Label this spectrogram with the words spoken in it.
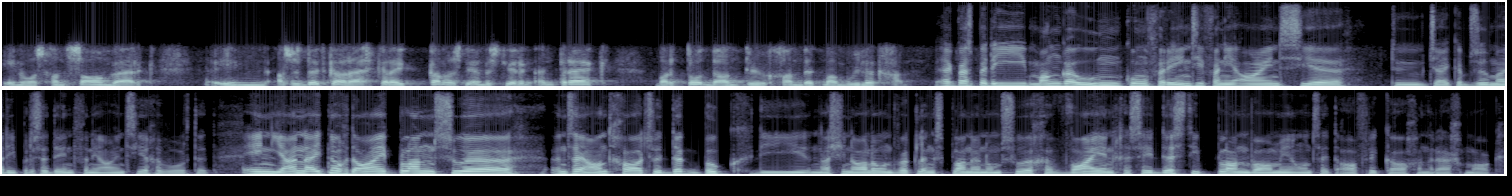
en ons gaan saamwerk en as ons dit kan regkry kan ons die investering intrek maar tot dan toe gaan dit maar moeilik gaan. Ek was by die Mangaung konferensie van die ANC toe Jacob Zuma die president van die ANC geword het. En Jan het nog daai plan so in sy hand gehad, so dik boek, die nasionale ontwikkelingsplan en hom so gewaai en gesê dis die plan waarmee ons Suid-Afrika gaan regmaak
